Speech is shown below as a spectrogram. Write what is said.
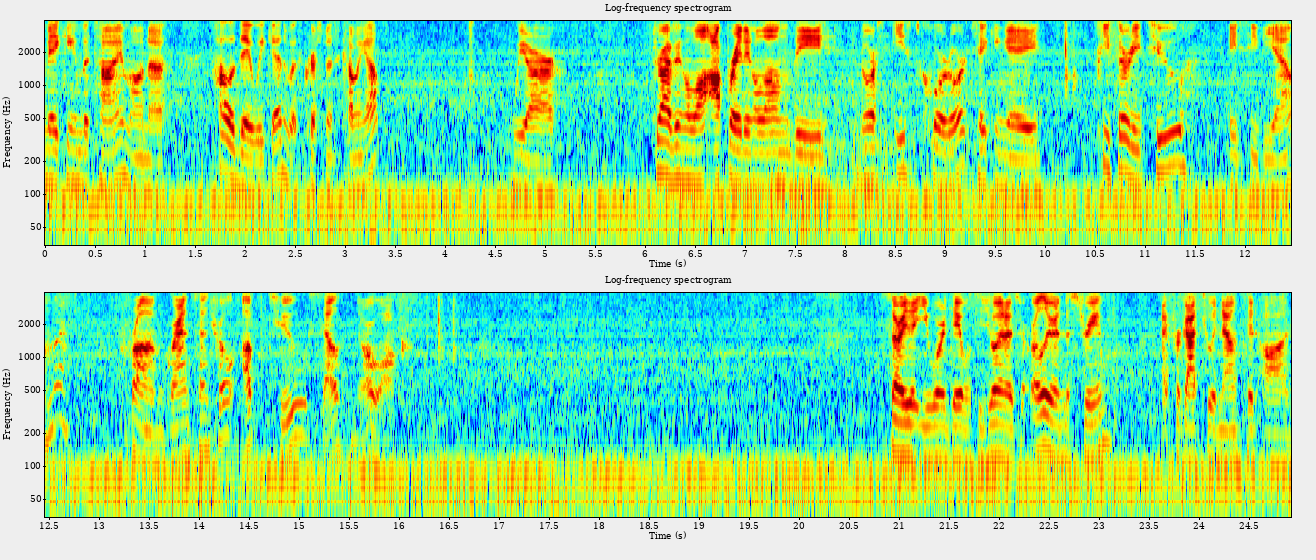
making the time on a holiday weekend with Christmas coming up. We are driving along, operating along the northeast corridor, taking a P32 ACDM from Grand Central up to South Norwalk. Sorry that you weren't able to join us earlier in the stream. I forgot to announce it on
